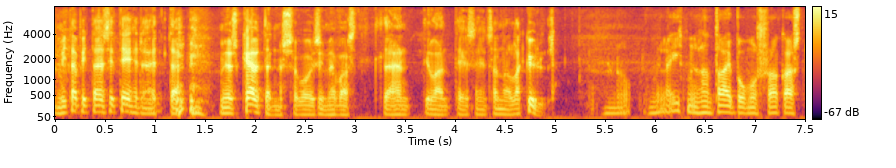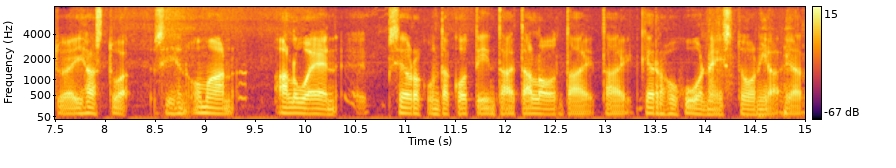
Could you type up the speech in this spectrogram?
Mitä pitäisi tehdä, että myös käytännössä voisimme vastata tähän tilanteeseen sanalla kyllä? No, meillä ihmisellä on taipumus rakastua ja ihastua siihen omaan alueen seurakuntakotiin tai taloon tai, tai kerhohuoneistoon. Ja, ja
